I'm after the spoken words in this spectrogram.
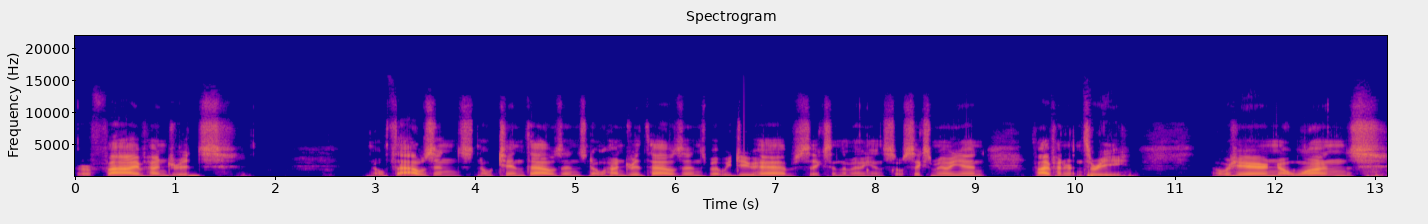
There are five hundreds. No thousands, no ten thousands, no hundred thousands, but we do have six in the millions. So six million five hundred and three. Over here, no ones.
